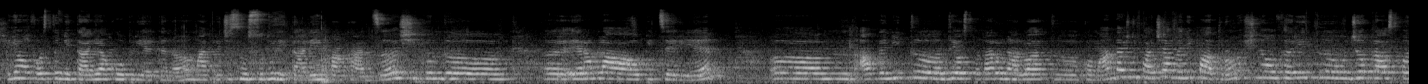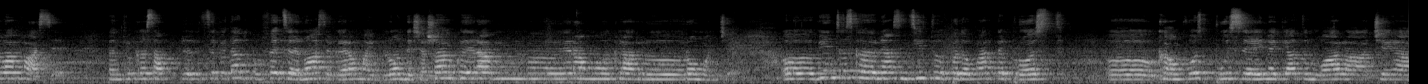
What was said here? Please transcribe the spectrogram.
Și eu am fost în Italia cu o prietenă, mai precis în sudul Italiei, în vacanță, și când uh, eram la o pizzerie, uh, a venit, uh, întâi ospătarul ne-a luat uh, comanda și după aceea a venit patronul și ne-a oferit uh, un job la a spăla vase. Pentru că se vedea după fețele noastre că erau mai blonde și așa, că eram, uh, eram clar românce. Uh, bineînțeles că ne-am simțit, uh, pe de-o parte, prost, uh, că am fost puse imediat în oala aceea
